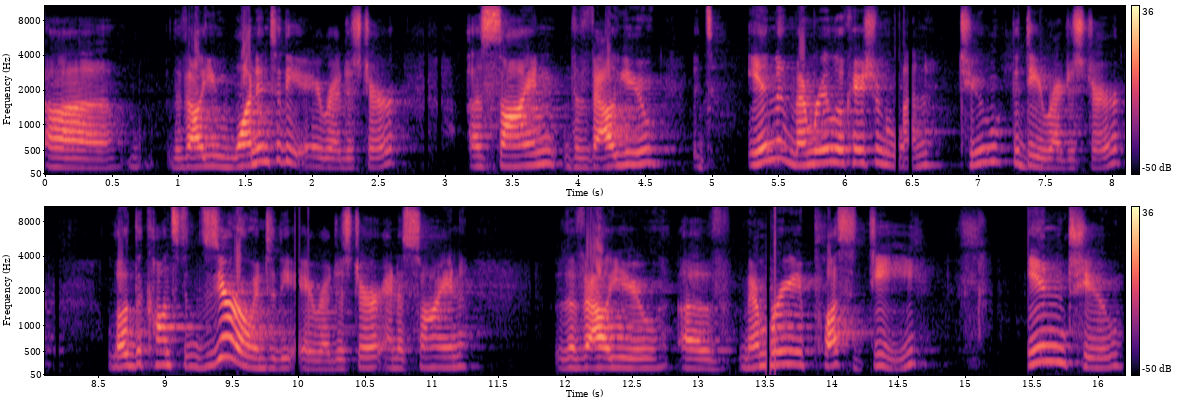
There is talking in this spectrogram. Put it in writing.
uh, the value 1 into the A register, assign the value that's in memory location 1 to the D register, load the constant 0 into the A register, and assign the value of memory plus D into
